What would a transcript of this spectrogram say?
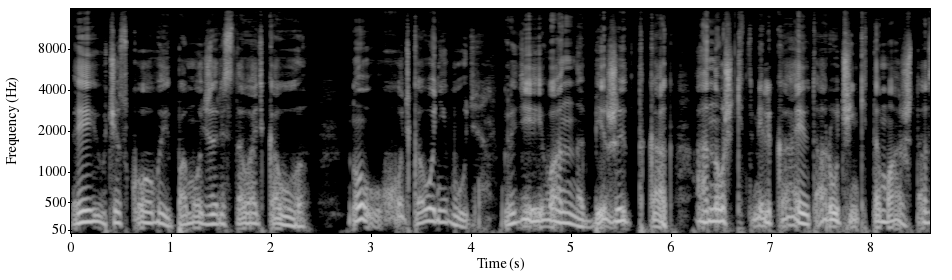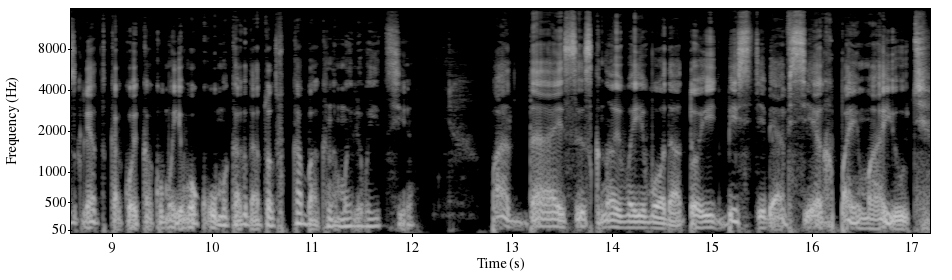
«Эй, участковый, помочь арестовать кого?» Ну, хоть кого-нибудь. Гляди, Иванна бежит как, а ножки-то мелькают, а рученьки-то мажет, а взгляд какой, как у моего кума, когда тот в кабак намыливается. Подай, сыскной воевода, а то ведь без тебя всех поймают.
